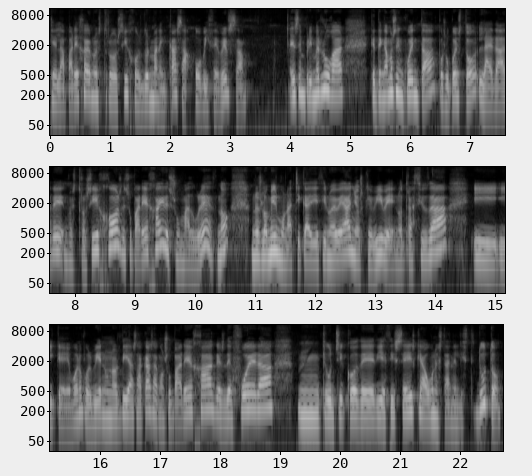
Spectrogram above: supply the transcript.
que la pareja de nuestros hijos duerman en casa o viceversa, es en primer lugar que tengamos en cuenta, por supuesto, la edad de nuestros hijos, de su pareja y de su madurez, ¿no? No es lo mismo una chica de 19 años que vive en otra ciudad y, que, bueno, pues viene unos días a casa con su pareja, que es de fuera, mm, que un chico de 16 que aún está en el instituto.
